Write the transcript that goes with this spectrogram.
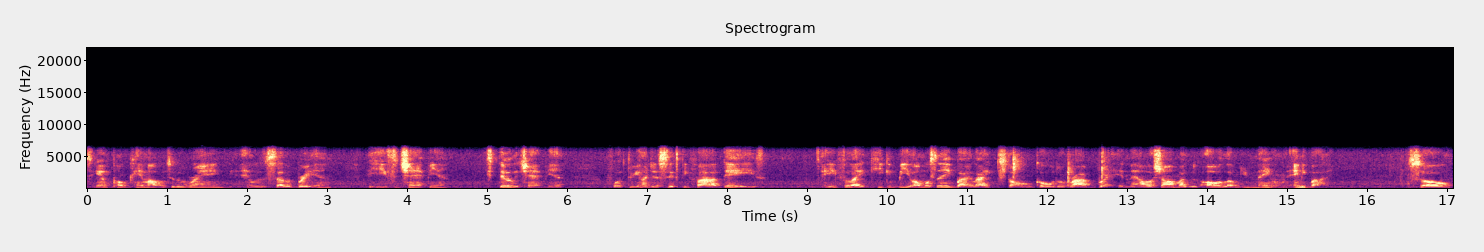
CM Punk came out into the ring and was celebrating he's the champion. He's still the champion for 365 days. And he feel like he can beat almost anybody like Stone Cold or Rob Bret, Hitman, Shawn Michaels, all of them. You name them, anybody. So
